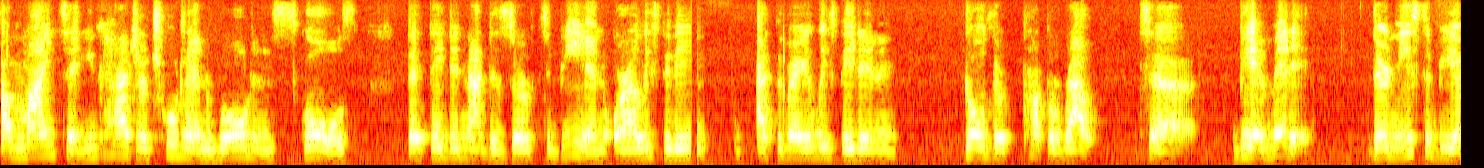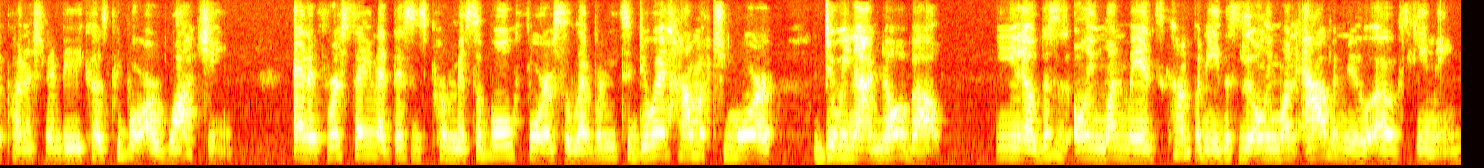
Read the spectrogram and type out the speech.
a mindset. You had your children enrolled in schools that they did not deserve to be in, or at least they didn't, at the very least, they didn't go the proper route to be admitted. There needs to be a punishment because people are watching. And if we're saying that this is permissible for a celebrity to do it, how much more do we not know about? You know, this is only one man's company. This is only one avenue of scheming.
